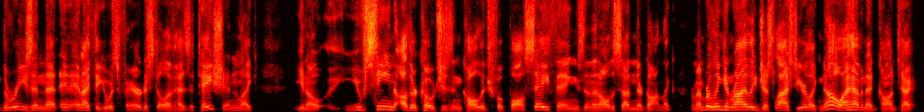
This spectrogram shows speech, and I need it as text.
the reason that, and, and I think it was fair to still have hesitation, like, you know, you've seen other coaches in college football say things and then all of a sudden they're gone. Like, remember Lincoln Riley just last year? Like, no, I haven't had contact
